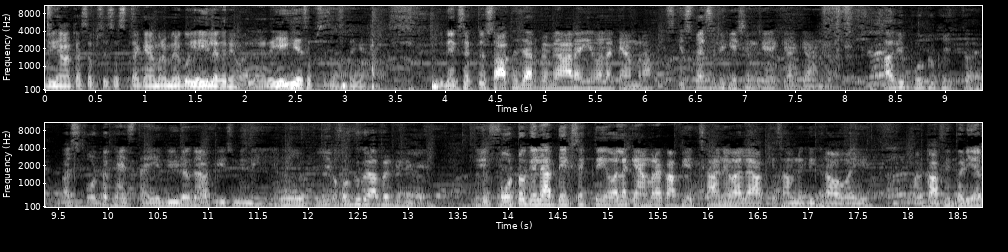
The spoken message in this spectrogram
जो यहाँ का सबसे सस्ता कैमरा मेरे को यही लगने वाला है। यही है सबसे सस्ता कैमरा। तो देख सकते हो सात हज़ार रूपए में आ रहा है ये वाला कैमरा। इसकी स्पेसिफिकेशन क्या है क्या क्या आने वाला है? खाली फ़ोटो खींचता है। बस फ़ोटो खींचता है ये वीडियोग्राफी इसमें नहीं है। नहीं होती ये फोटोग्राफर के लिए। तो ये फ़ोटो के लिए आप देख सकते हो ये वाला कैमरा काफ़ी अच्छा आने वाला है आपके सामने दिख रहा होगा ये। और काफ़ी बढ़िया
